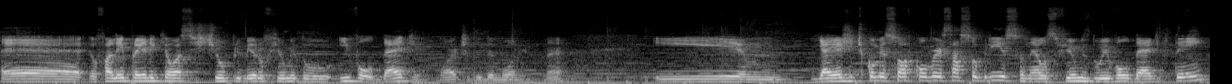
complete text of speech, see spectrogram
é, eu falei para ele que eu assisti o primeiro filme do Evil Dead, Morte do Demônio, né? E e aí a gente começou a conversar sobre isso, né? Os filmes do Evil Dead que tem.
